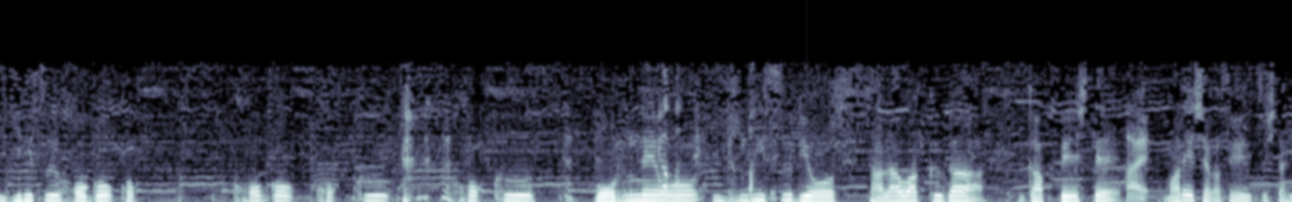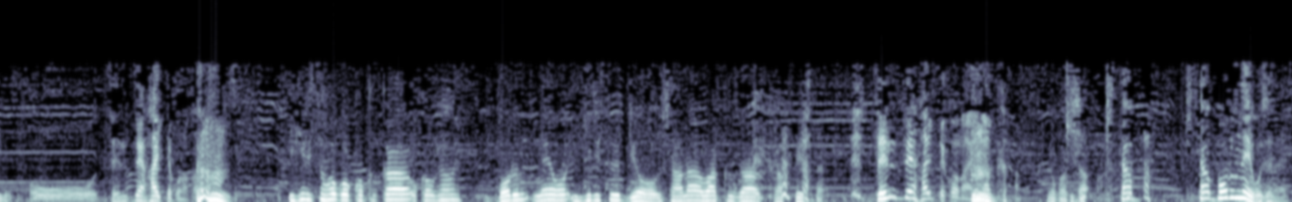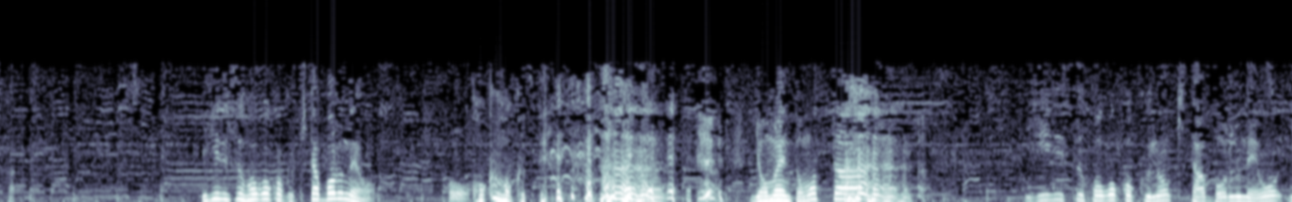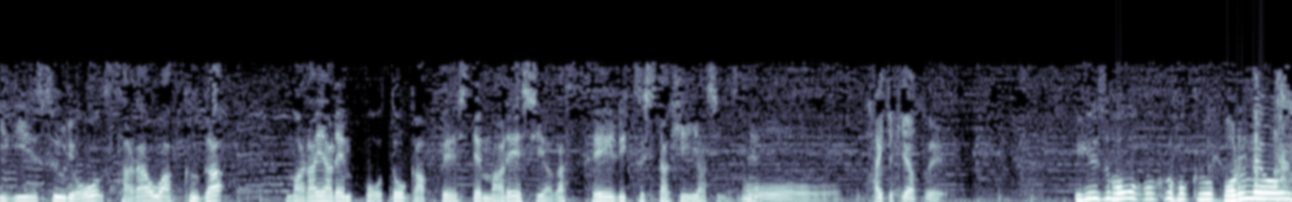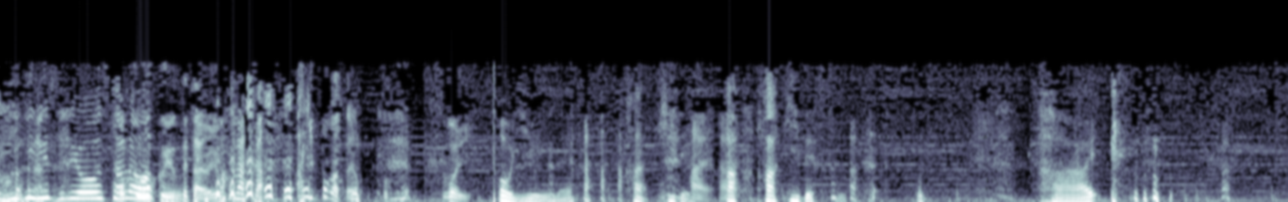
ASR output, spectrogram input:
い。イギリス保護国、保護国、北ボルネオイギリス領サラワクが合併して、はい。マレーシアが成立した日です。おー、全然入ってこなかった。イギリス保護国家、ボルネオイギリス領サラワクが合併した。全然入ってこない。よかった。北、北ボルネオじゃないですか。イギリス保護国北ボルネオ。国北って。読めんと思った。イギリス保護国の北ボルネオ、イギリス領サラワクがマラヤ連邦と合併してマレーシアが成立した日らしいですおね。ー、入ってきやすい。イギリス保護国北ボルネオイギリス領サホラワク言ってたよ。今なんか、秋っぽかったよ。すごい。というね。は、日です。はいはいは、は、日です。はーい。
